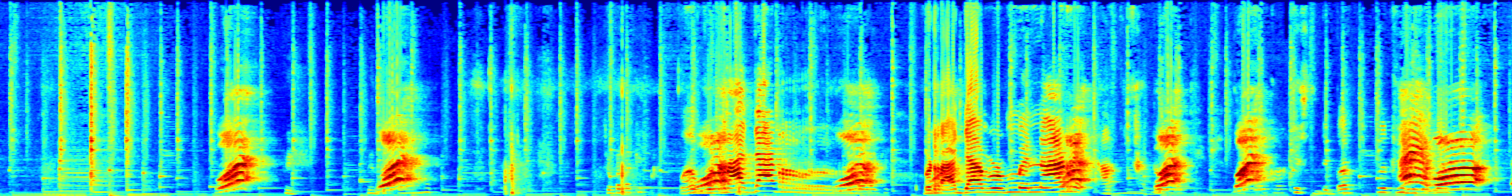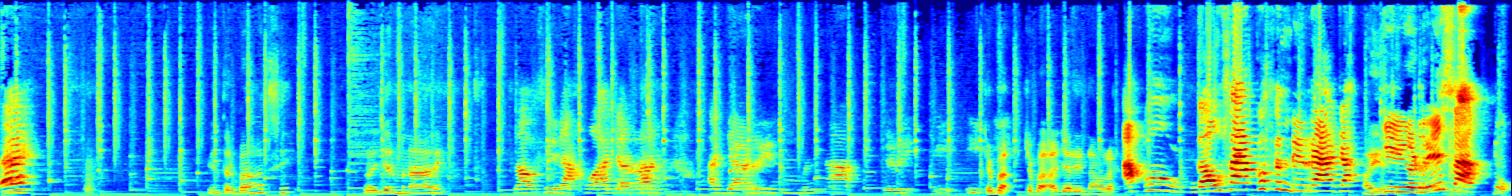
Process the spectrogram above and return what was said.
Bu. Ih, pintar banget. Coba lagi. Belajar. Belajar menari. Kaki satu kaki. Kaki depan. Kaki depan. Eh. Pintar banget sih. Belajar menari. Nah, sini aku ajaran ajarin menari. I- i- Coba, coba ajarin Naura. Aku nggak usah aku sendiri aja. Oh iya. Kiri satu,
